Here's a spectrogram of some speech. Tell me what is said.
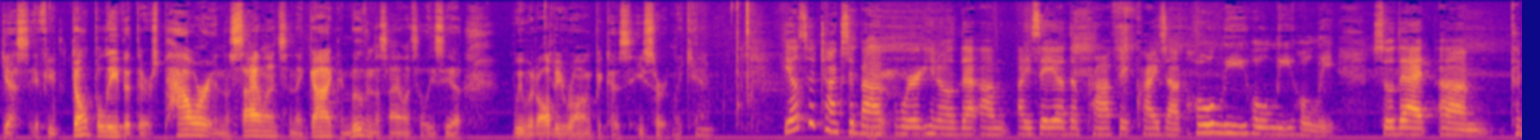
yes, if you don't believe that there's power in the silence and that God can move in the silence, Alicia, we would all be wrong because he certainly can. He also talks about where you know that um, Isaiah the prophet cries out, "Holy, holy, holy," so that um, Ka-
